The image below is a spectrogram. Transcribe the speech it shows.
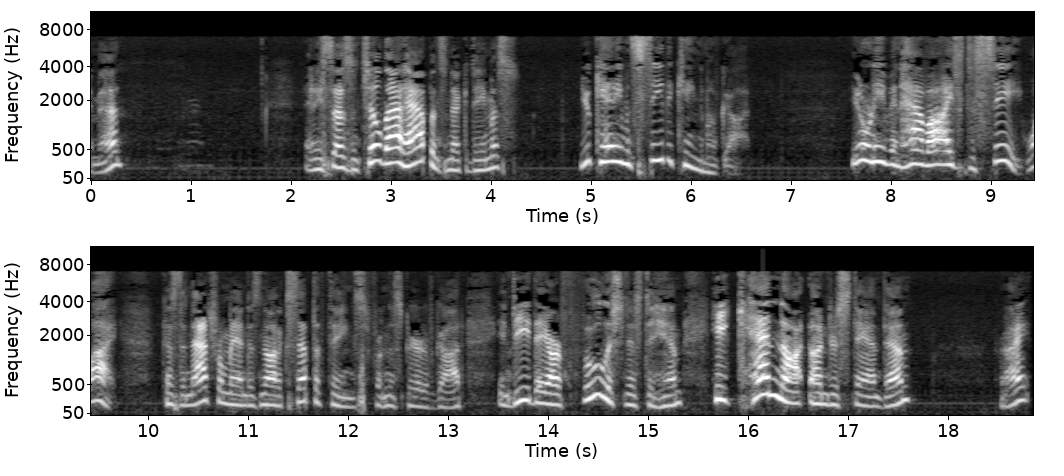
Amen? And he says, until that happens, Nicodemus, you can't even see the kingdom of God. You don't even have eyes to see. Why? Because the natural man does not accept the things from the Spirit of God. Indeed, they are foolishness to him. He cannot understand them Right?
